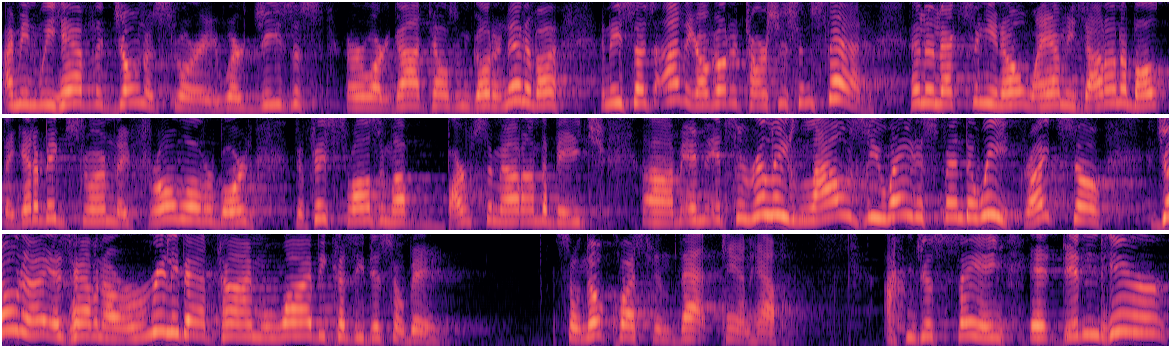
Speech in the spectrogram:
I mean, we have the Jonah story where Jesus or where God tells him, go to Nineveh, and he says, I think I'll go to Tarshish instead. And the next thing you know, wham, he's out on a boat. They get a big storm, they throw him overboard, the fish swallows him up, barfs him out on the beach. Um, and it's a really lousy way to spend a week, right? So Jonah is having a really bad time. Why? Because he disobeyed. So, no question that can happen. I'm just saying it didn't here.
